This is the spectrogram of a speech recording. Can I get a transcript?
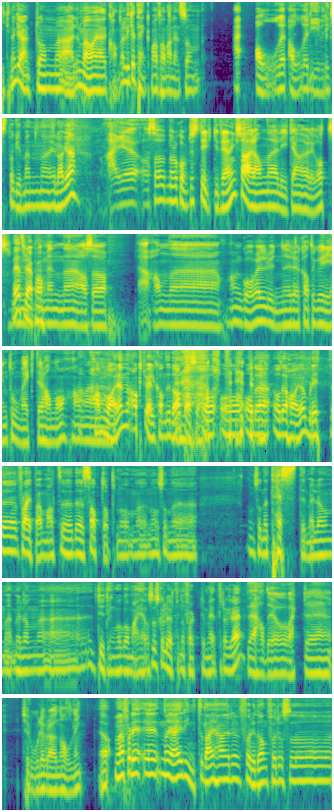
Ikke noe gærent om Erlend, men jeg kan vel ikke tenke meg at han er den som er aller, aller ivrigst på gymmen i laget. Nei, altså Når det kommer til styrketrening, så er han, liker jeg han veldig godt. Det tror jeg på. Men altså ja, han, eh, han går vel under kategorien tungvekter, han òg. Han, eh, Han var en aktuell kandidat, altså. Og, og, og, det, og det har jo blitt uh, fleipa med at eh, det er satt opp noen, noen, sånne, noen sånne tester mellom, mellom eh, Tytingvåg og meg. Og så skal løpe noen 40 meter og greier. Det hadde jo vært eh, utrolig bra underholdning. Ja, men fordi, eh, når jeg ringte deg her forrige dag for å så,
